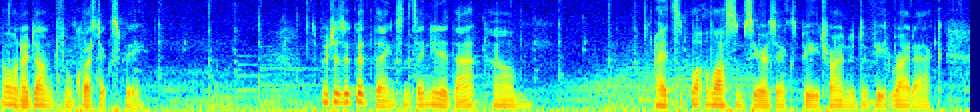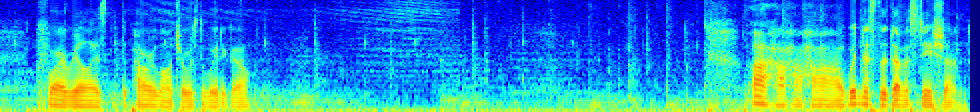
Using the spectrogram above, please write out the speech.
Oh, and I dunked from Quest XP. Which is a good thing, since I needed that. Um, I had lost some serious XP trying to defeat Reidak, before I realized that the power launcher was the way to go. Ah ha ha ha, witness the devastation.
